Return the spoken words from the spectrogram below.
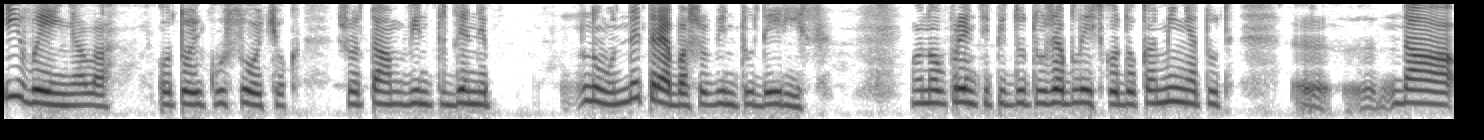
і вийняла отой кусочок, що там він туди не, ну, не треба, щоб він туди ріс. Воно, в принципі, тут уже близько до каміння, тут е, на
